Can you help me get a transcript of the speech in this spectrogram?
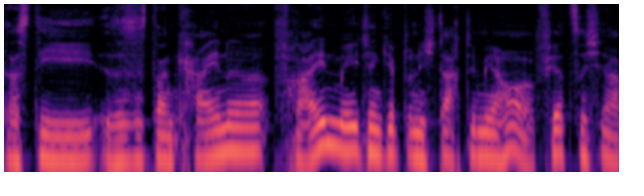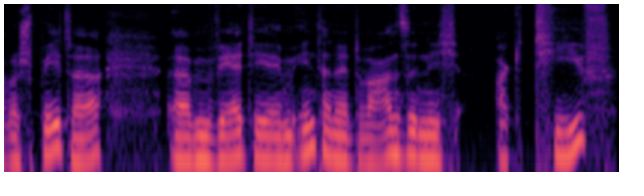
dass die, dass es dann keine freien Medien gibt. Und ich dachte mir, oh, 40 Jahre später ähm, werdet ihr im Internet wahnsinnig aktiv.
